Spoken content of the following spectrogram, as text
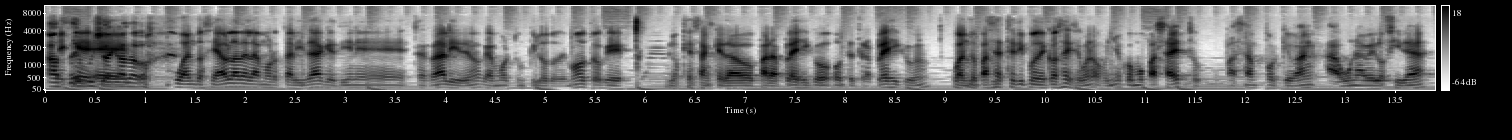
Hace mucha eh, Cuando se habla de la mortalidad que tiene este rally, ¿no? que ha muerto un piloto de moto, que los que se han quedado parapléjicos o tetraplégicos, ¿no? cuando pasa este tipo de cosas, dice, bueno, coño, ¿cómo pasa esto? Pasan porque van a una velocidad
